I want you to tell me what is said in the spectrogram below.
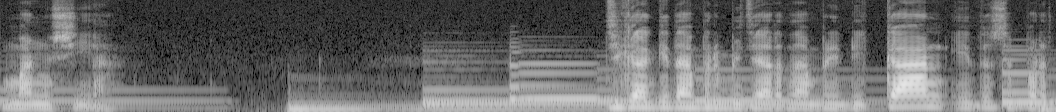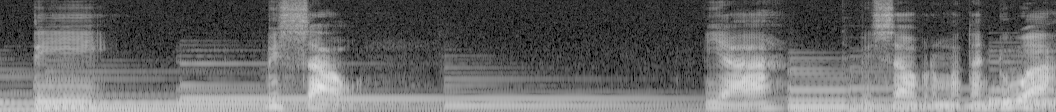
manusia? Jika kita berbicara tentang pendidikan, itu seperti pisau. Ya, pisau bermata dua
